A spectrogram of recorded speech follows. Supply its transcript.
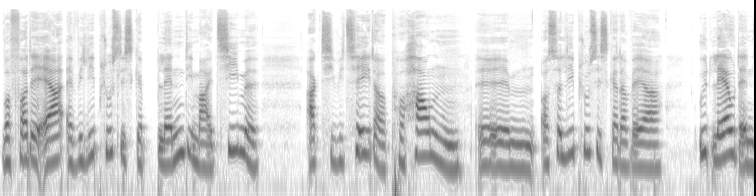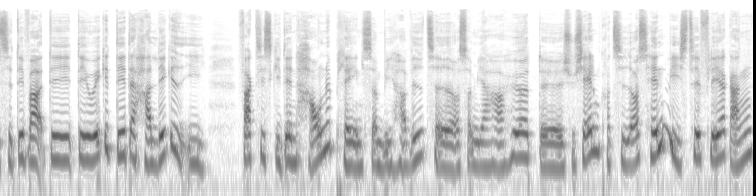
hvorfor det er, at vi lige pludselig skal blande de maritime aktiviteter på havnen, øh, og så lige pludselig skal der være læreruddannelse. Det, var, det, det er jo ikke det, der har ligget i faktisk i den havneplan, som vi har vedtaget, og som jeg har hørt øh, Socialdemokratiet også henvise til flere gange,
